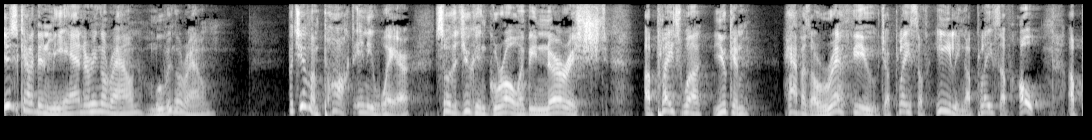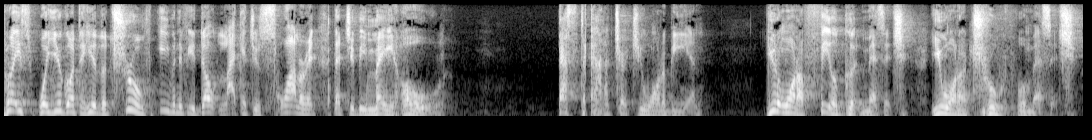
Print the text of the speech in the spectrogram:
You just kind of been meandering around, moving around, But you haven't parked anywhere so that you can grow and be nourished. A place where you can have as a refuge, a place of healing, a place of hope, a place where you're going to hear the truth, even if you don't like it, you swallow it, that you be made whole. That's the kind of church you want to be in. You don't want a feel good message, you want a truthful message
